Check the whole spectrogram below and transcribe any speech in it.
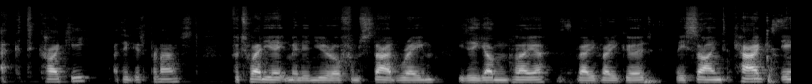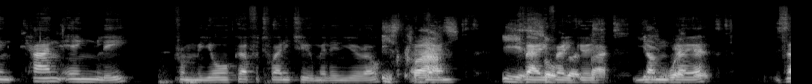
Ekitike, I think it's pronounced, for 28 million euro from Stade Reims. He's a young player, very, very good. They signed Kag in, Kang In Lee from Mallorca for 22 million euro. He's Again, class. he is very, so very good, good. Matt. He's Young player. Z-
